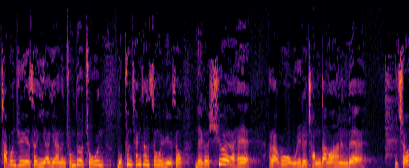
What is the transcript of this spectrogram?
자본주의에서 이야기하는 좀 더 좋은 높은 생산성을 위해서 내가 쉬어야 해. 라고 우리를 정당화하는데, 그렇죠?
